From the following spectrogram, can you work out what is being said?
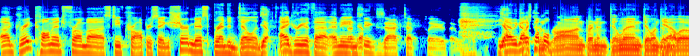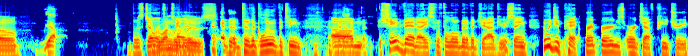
Uh, great comment from uh, Steve Cropper saying, "Sure miss Brendan Dillon." Yep. I agree with that. I mean, That's the exact type of player that we. yeah, we got Justin a couple. Ron, Brendan Dillon, Dylan Yeah. DeMello, Yep. Those Dillons, everyone we lose. they're they're the glue of the team. Um, Shane Van Ice with a little bit of a jab here, saying, "Who would you pick, Brent Burns or Jeff Petry?"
